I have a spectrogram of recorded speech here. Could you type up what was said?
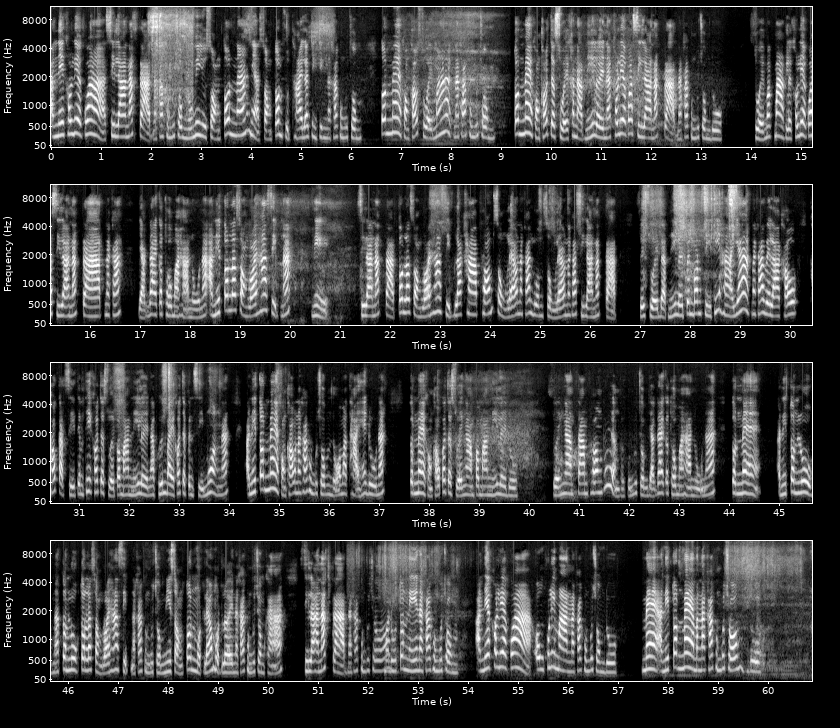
อันนี้เขาเรียกว่าศิลานักปราชญ์นะคะ คุณผู้ชมหนูมีอยู่สองต้นนะเนี่ยสองต้นสุดท้ายแล้วจริง ๆนะคะ คุณผู้ชม ต้นแม่ของเขาสวยมากนะคะ คุณผู้ชม ต้นแม่ของเขาจะสวยขนาดนี้เลยนะเขาเรียกว่าศิลานักปราชญ์นะคะ คุณผู้ชมดู สวยมากๆเลยเขาเรียกว่าศิลานักปราชญ์นะคะ อยากได้ก็โทรมาหาหนูนะ อันนี้ต้นละสองร้อยห้าสิบนะ นี่ศิลานักปราชญ์ต้นละสองร้อยห้าสิบราคาพร้อมส่งแล้วนะคะ รวมส่งแล้วนะคะศิลานักปราชญ์ สวยๆแบบนี้เลยเป็นบอลสีที่หายากนะคะ เวลาเขาเขากัดสีเต็มที่เขาจะสวยประมาณนี้เลยนะ พื้นใบเขาจะเป็นสีม่วงนะ อันนี้ต้นแม่ของเขานะคะ คุณผู้ชมหนูเอามาถ่ายให้ดูนะ ต้นแม่ของเขาก็จะสวยงามประมาณนี้เลยดู สวยงามตามท้องเรื่องค่ะคุณผู้ชมอยากได้ก็โทรมาหาหนูนะ ต้นแม่ อันนี้ต้นลูกนะ ต้นลูกต้นละสองร้อยห้าสิบนะคะ คุณผู้ชมมีสองต้นหมดแล้วหมดเลยนะคะ คุณผู้ชมขาศิลานักปราชญ์นะคะ คุณผู้ชมมาดูต้นนี้นะคะ คุณผู้ชม อันนี้เขาเรียกว่าองคุลิมานนะคะ คุณผู้ชมดู แม่อันนี้ต้นแม่มันนะคะ คุณผู้ชมดู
